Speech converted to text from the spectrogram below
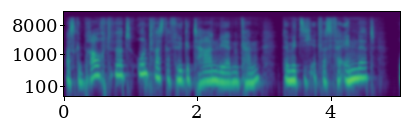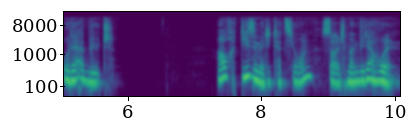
was gebraucht wird und was dafür getan werden kann, damit sich etwas verändert oder erblüht. Auch diese Meditation sollte man wiederholen.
